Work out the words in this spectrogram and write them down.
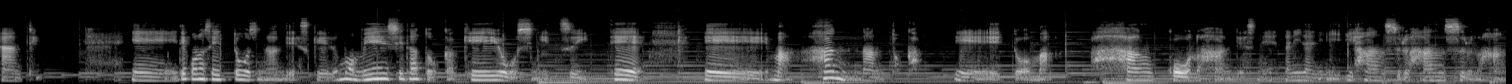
アンティ。えー、で、この窃盗時なんですけれども、名詞だとか形容詞について、えー、まあ、反なんとか、えー、と、まあ、犯行の犯ですね。何々に違反する、反するの反。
